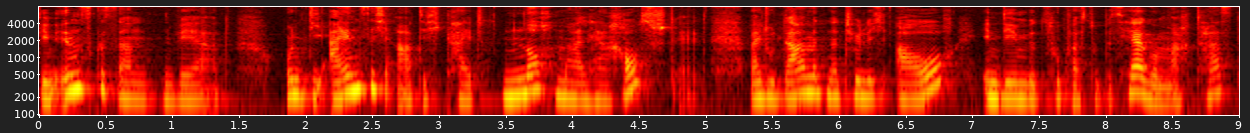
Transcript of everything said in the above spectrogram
den insgesamten Wert und die Einzigartigkeit nochmal herausstellt, weil du damit natürlich auch in dem Bezug, was du bisher gemacht hast,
